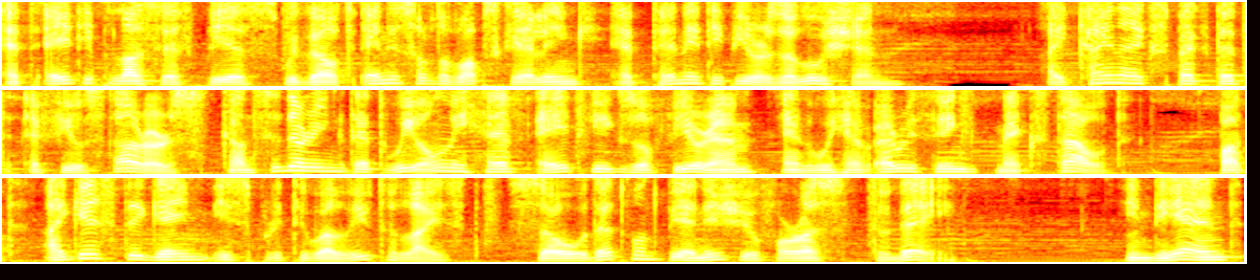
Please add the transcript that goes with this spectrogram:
at 80 plus FPS without any sort of upscaling at 1080p resolution. I kinda expected a few stutters, considering that we only have 8 gigs of VRAM and we have everything maxed out. But I guess the game is pretty well utilized, so that won't be an issue for us today. In the end,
